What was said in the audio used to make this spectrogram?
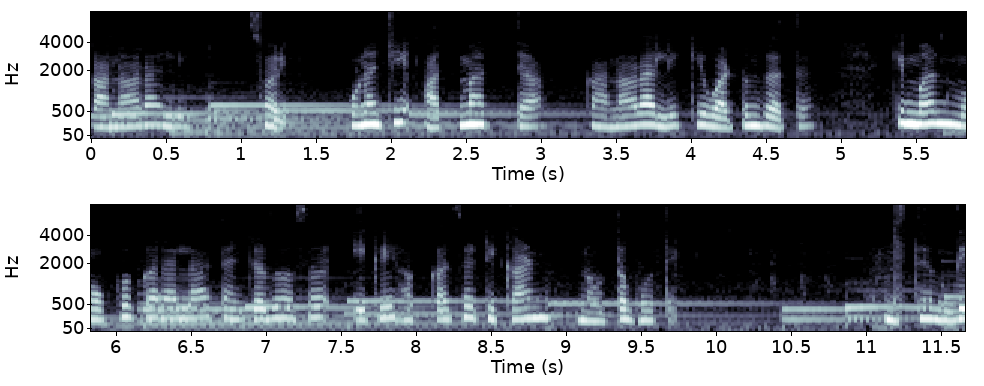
कानावर आली सॉरी कुणाची आत्महत्या कानावर आली की वाटून जातं की मन मोकळं करायला त्यांच्याजवळ असं एकही हक्काचं ठिकाण नव्हतं भोवते जिथे अगदी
